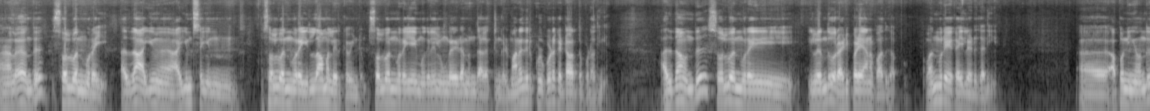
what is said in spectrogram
அதனால் வந்து சொல்வன்முறை அதுதான் அகி அகிம்சையின் சொல்வன்முறை இல்லாமல் இருக்க வேண்டும். சொல்வன்முறையை முதலில் உங்களிடமிருந்து அகற்றுங்கள். மனதிற்குள் கூட கெட்ட வார்த்தை போடாதீங்க. அதுதான் வந்து சொல்வன்முறையிலிருந்து ஒரு அடிப்படையான பாதுகாப்பு. வன்முறையை கையில் எடுக்காதீங்க. அப்போ நீங்கள் வந்து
